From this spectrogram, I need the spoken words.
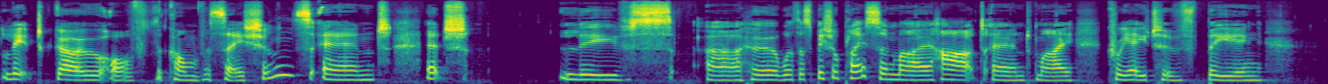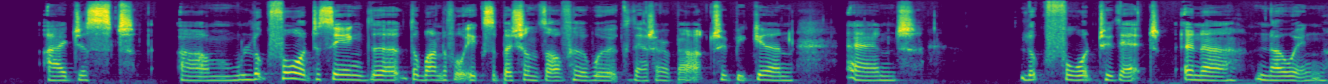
let go of the conversations and it leaves uh, her with a special place in my heart and my creative being. I just um, look forward to seeing the, the wonderful exhibitions of her work that are about to begin and look forward to that inner knowing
